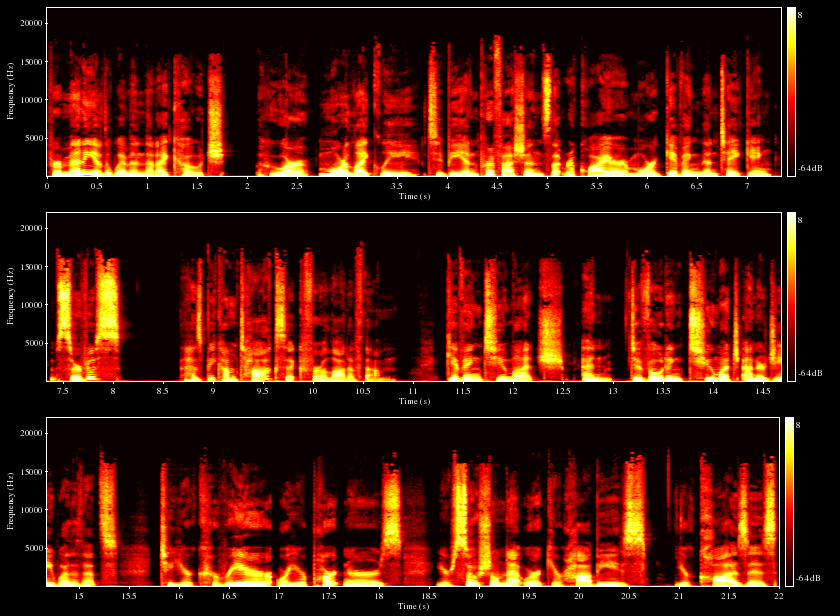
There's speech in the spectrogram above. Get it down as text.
For many of the women that I coach who are more likely to be in professions that require more giving than taking, service has become toxic for a lot of them. Giving too much and devoting too much energy, whether that's to your career or your partners, your social network, your hobbies, your causes,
